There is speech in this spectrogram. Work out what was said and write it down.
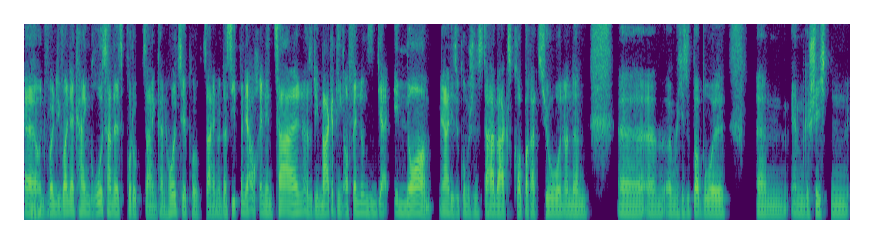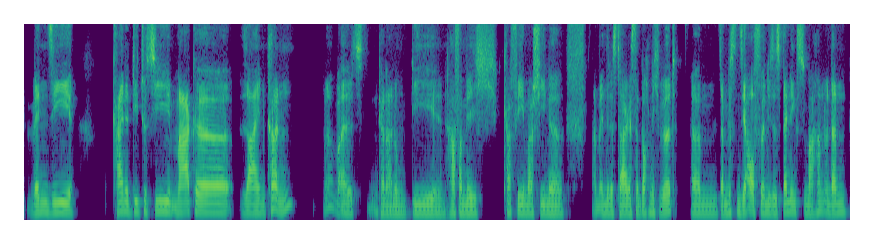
Äh, mhm. und wollen, die wollen ja kein Großhandelsprodukt sein, kein Wholesale-Produkt sein. Und das sieht man ja auch in den Zahlen. Also die Marketingaufwendungen sind ja enorm. Ja, diese komischen Starbucks-Kooperationen und dann äh, ähm, irgendwelche Super Bowl-Geschichten. Ähm, Wenn sie keine D2C-Marke sein können, ne, weil es, keine Ahnung, die Hafermilch-Kaffeemaschine am Ende des Tages dann doch nicht wird, ähm, dann müssen sie aufhören, diese Spendings zu machen und dann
